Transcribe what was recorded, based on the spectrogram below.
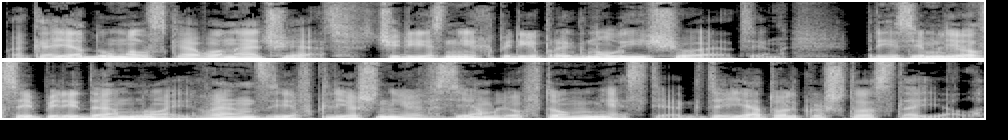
Пока я думал, с кого начать, через них перепрыгнул еще один. Приземлился передо мной, вонзив клешни в землю в том месте, где я только что стоял.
